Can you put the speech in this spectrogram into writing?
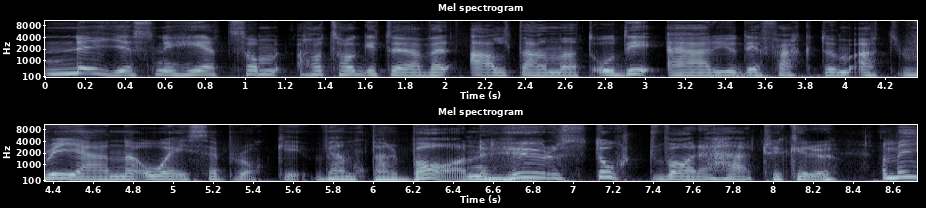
nöjesnyhet som har tagit över allt annat och det är ju det faktum att Rihanna och ASAP Rocky väntar barn. Mm. Hur stort var det här tycker du? Ja, men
